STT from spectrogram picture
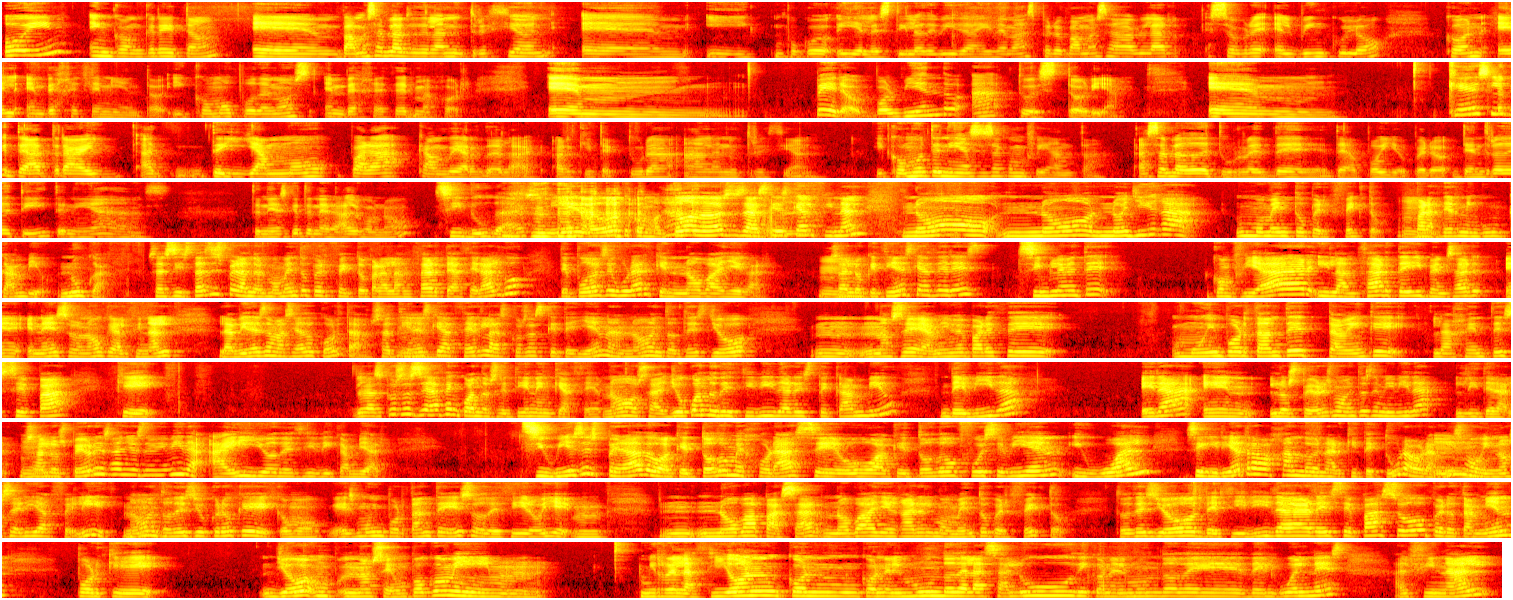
Hoy, en concreto, em, vamos a hablar de la nutrición em, y un poco y el estilo de vida y demás, pero vamos a hablar sobre el vínculo con el envejecimiento y cómo podemos envejecer mejor. Em, pero volviendo a tu historia, ¿qué es lo que te atrae, te llamó para cambiar de la arquitectura a la nutrición? ¿Y cómo tenías esa confianza? Has hablado de tu red de, apoyo, pero dentro de ti tenías, tenías que tener algo, ¿no? Sí, dudas, miedo, como todos. O sea, es que, es que al final no, no, no llega un momento perfecto para mm. hacer ningún cambio, nunca. O sea, si estás esperando el momento perfecto para lanzarte a hacer algo, te puedo asegurar que no va a llegar. O sea, lo mm. que tienes que hacer es simplemente confiar y lanzarte y pensar en, eso, ¿no? Que al final la vida es demasiado corta, o sea, tienes mm. que hacer las cosas que te llenan, ¿no? Entonces yo, mm, no sé, a mí me parece muy importante también que la gente sepa que las cosas se hacen cuando se tienen que hacer, ¿no? O sea, yo cuando decidí dar este cambio de vida era en los peores momentos de mi vida, literal. O sea, Mm. los peores años de mi vida, ahí yo decidí cambiar. Si hubiese esperado a que todo mejorase o a que todo fuese bien, igual seguiría trabajando en arquitectura ahora mismo Mm. y no sería feliz, ¿no? Mm. Entonces yo creo que como es muy importante eso, decir, oye, mm, no va a pasar, no va a llegar el momento perfecto. Entonces yo decidí dar ese paso, pero también porque yo, no sé, un poco mi, mi relación con, con el mundo de la salud y con el mundo de- del wellness, al final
